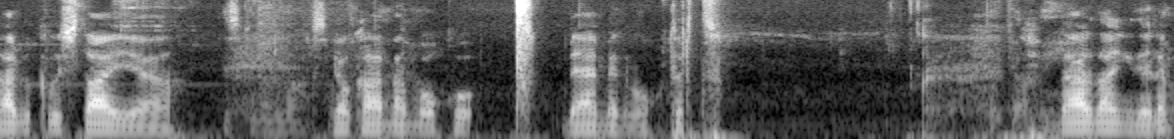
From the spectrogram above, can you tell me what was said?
Ver bir kılıç daha iyi ya. Yok abi ben bu oku beğenmedim. Ok tırt. Şimdi nereden gidelim?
